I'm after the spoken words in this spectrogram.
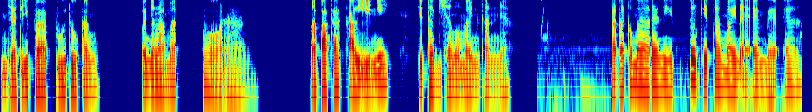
Menjadi babu tukang penyelamat orang. Apakah kali ini kita bisa memainkannya. Karena kemarin itu kita main EMBR.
